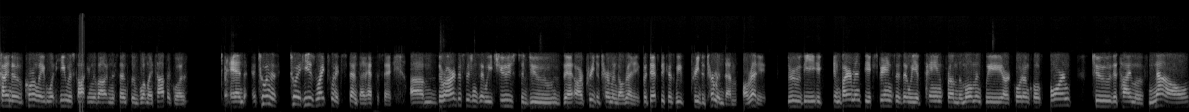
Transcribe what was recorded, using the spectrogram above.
kind of correlate what he was talking about in the sense of what my topic was. And to an to a, he is right to an extent, I'd have to say. Um, there are decisions that we choose to do that are predetermined already, but that's because we've predetermined them already. through the environment, the experiences that we obtain from the moment we are quote unquote born to the time of now,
